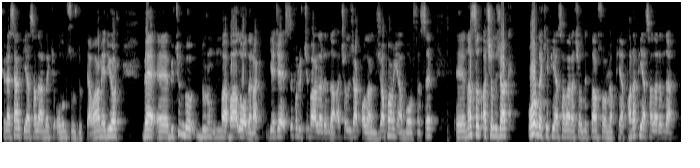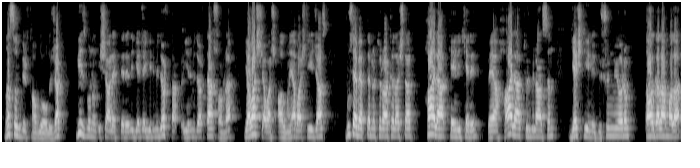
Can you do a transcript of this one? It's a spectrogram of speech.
Küresel piyasalardaki olumsuzluk devam ediyor. Ve e, bütün bu duruma bağlı olarak gece 03 civarlarında açılacak olan Japonya borsası e, nasıl açılacak? Oradaki piyasalar açıldıktan sonra para piyasalarında nasıl bir tablo olacak? Biz bunun işaretlerini gece 24 24'ten sonra yavaş yavaş almaya başlayacağız. Bu sebepten ötürü arkadaşlar hala tehlikenin veya hala türbülansın geçtiğini düşünmüyorum. Dalgalanmalar,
